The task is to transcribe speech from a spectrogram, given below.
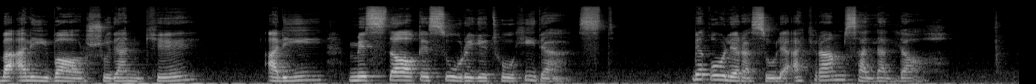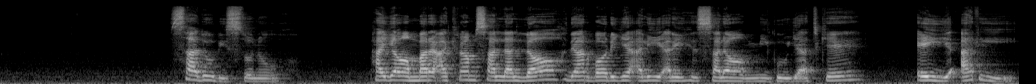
و علی بار شدن که علی مستاق سوره توحید است. به قول رسول اکرم صلی الله. 129 پیامبر اکرم صلی الله درباره علی علیه السلام می‌گوید که ای علی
